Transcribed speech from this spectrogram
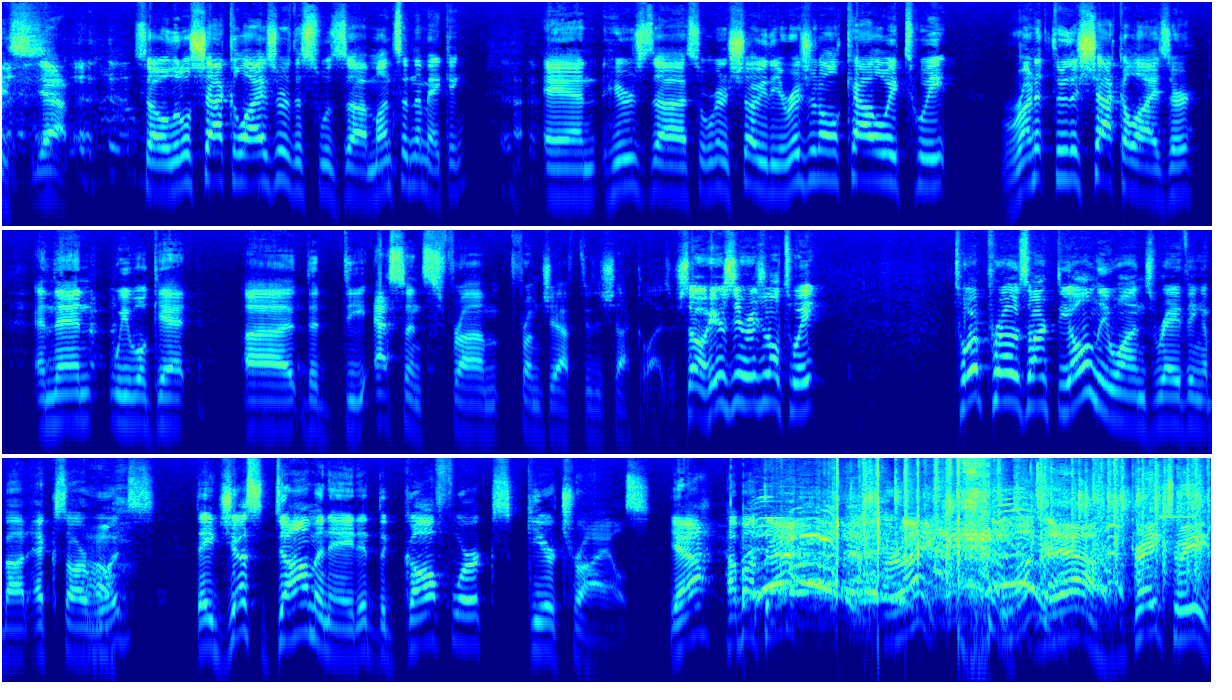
Nice. Yeah. So a little Shackalizer. This was uh, months in the making. And here's, uh, so we're going to show you the original Callaway tweet, run it through the Shackalizer, and then we will get uh, the, the essence from, from Geoff through the Shackalizer. So here's the original tweet. Tour pros aren't the only ones raving about XR Oh. Woods. They just dominated the GolfWorks gear trials. Yeah? How about that? All right. I love that. Yeah. Great tweet.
